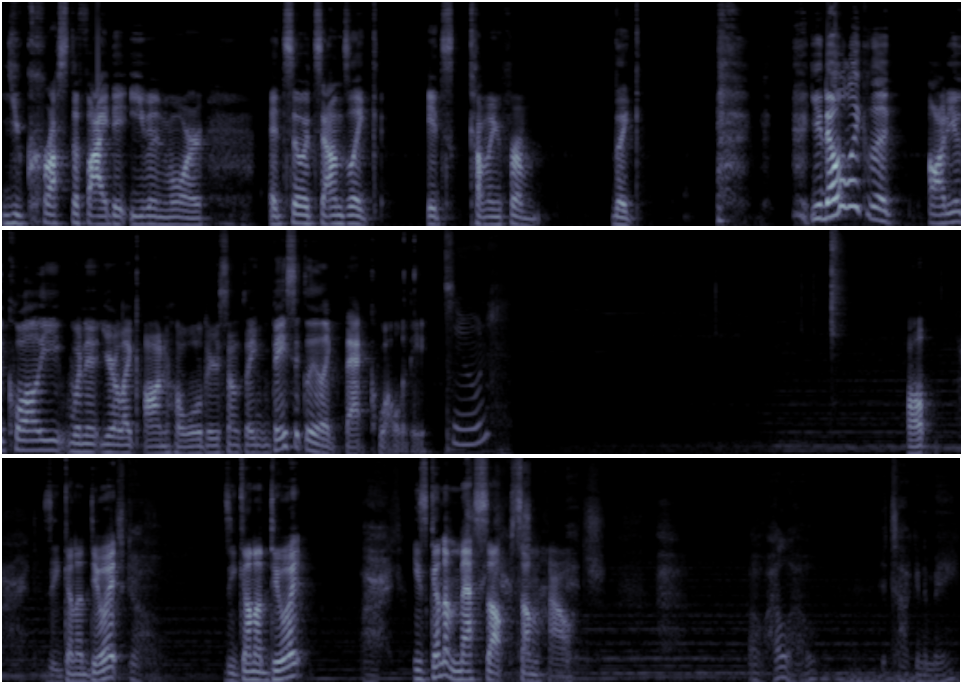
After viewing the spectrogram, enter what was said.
you crustified it even more, and so it sounds like it's coming from like you know like the audio quality when it, you're like on hold or something basically like that quality soon. Oh, Alright, is he gonna do let's go. Is he gonna do it? Alright. He's gonna mess up somehow. Oh, hello. You're talking to me?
